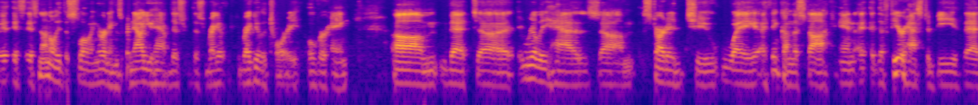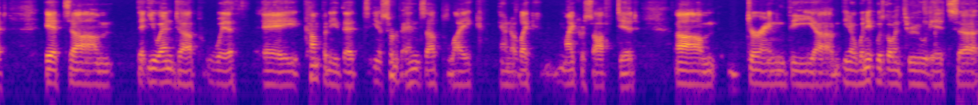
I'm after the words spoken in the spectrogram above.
It's it's not only the slowing earnings, but now you have this this regu- regulatory overhang um, that uh, really has um, started to weigh, I think, on the stock. And I, the fear has to be that it um, that you end up with a company that you know sort of ends up like you know like Microsoft did um, during the um, you know when it was going through its uh,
